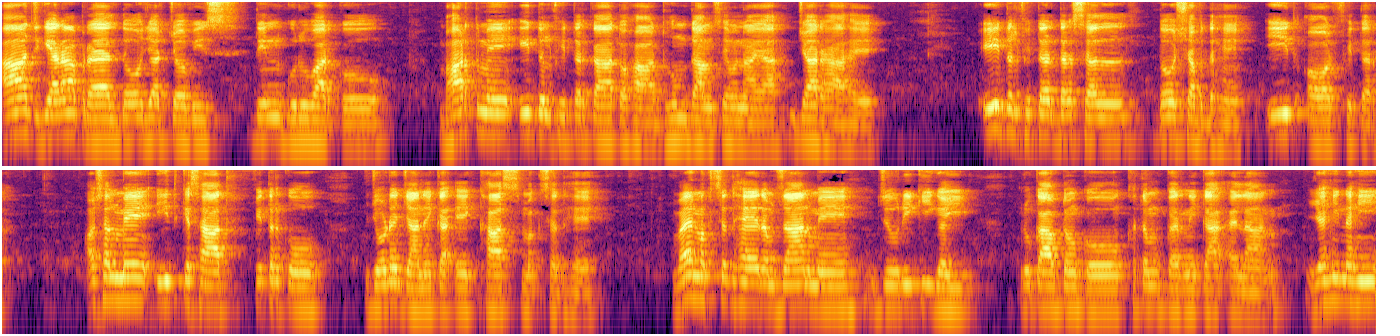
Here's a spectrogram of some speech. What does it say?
आज 11 अप्रैल 2024 दिन गुरुवार को भारत में ईद उल फितर का त्यौहार धूमधाम से मनाया जा रहा है। ईद उल फितर दरअसल दो शब्द हैं, ईद और फितर। असल में ईद के साथ फितर को जोड़े जाने का एक ख़ास मकसद है। वह मकसद है रमज़ान में जूरी की गई रुकावटों को ख़त्म करने का ऐलान। यही नहीं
